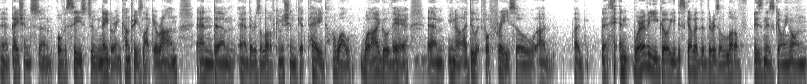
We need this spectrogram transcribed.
uh, patients um, overseas to neighboring countries like Iran, and um, uh, there is a lot of commissions get paid. While while I go there, um, you know, I do it for free. So I, I and wherever you go, you discover that there is a lot of business going on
